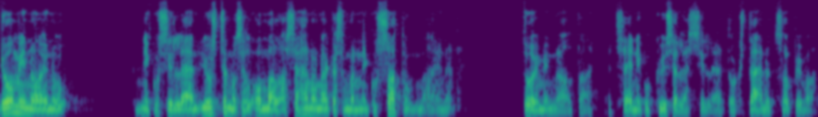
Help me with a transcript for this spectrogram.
dominoinut niin kuin silleen, just semmoisella omalla, sehän on aika semmoinen niin kuin satunnainen toiminnaltaan. Että se ei niin kuin kysele silleen, että onko tämä nyt sopiva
